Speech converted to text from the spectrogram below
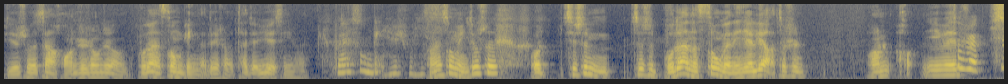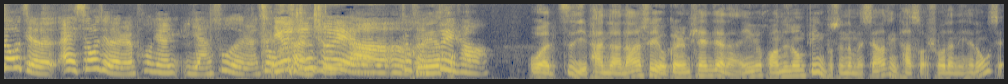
比如说像黄志忠这种不断送饼的对手，他就越兴奋。不是送饼是什么意思？不断送饼就是我其实就是不断的送给那些料，就是黄黄，因为就是消解的爱消解的人碰见严肃的人，就一个很真对啊，就很对上。我自己判断当然是有个人偏见的，因为黄志忠并不是那么相信他所说的那些东西，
